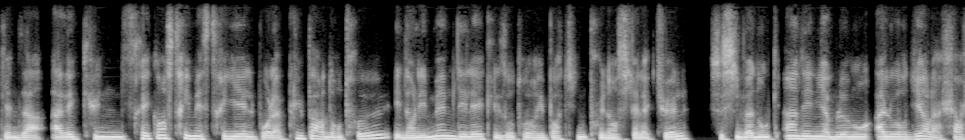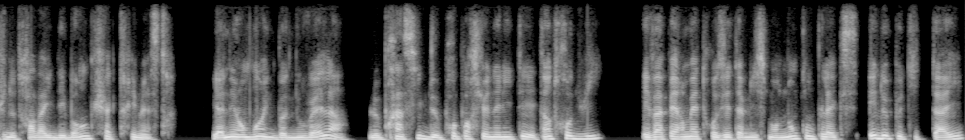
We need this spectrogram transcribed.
Kenza, avec une fréquence trimestrielle pour la plupart d'entre eux et dans les mêmes délais que les autres reporting prudentiels actuels, ceci va donc indéniablement alourdir la charge de travail des banques chaque trimestre. Il y a néanmoins une bonne nouvelle, le principe de proportionnalité est introduit et va permettre aux établissements non complexes et de petite taille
